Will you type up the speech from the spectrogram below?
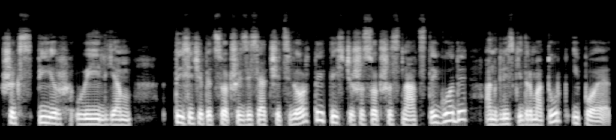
Шекспир Уильям 1564-1616 годы, английский драматург и поэт.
